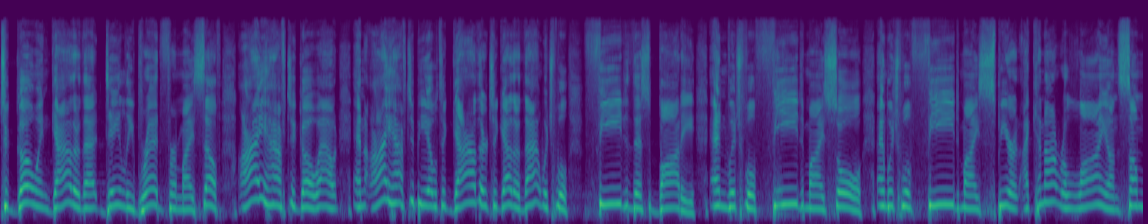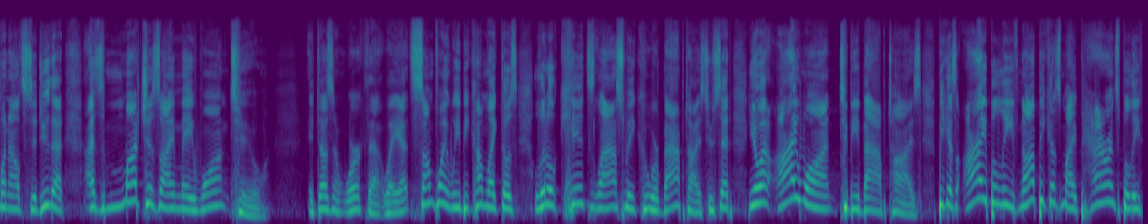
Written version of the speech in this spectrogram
to go and gather that daily bread for myself. I have to go out and I have to be able to gather together that which will feed feed this body and which will feed my soul and which will feed my spirit. I cannot rely on someone else to do that as much as I may want to. It doesn't work that way. At some point, we become like those little kids last week who were baptized, who said, You know what? I want to be baptized because I believe, not because my parents believe,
